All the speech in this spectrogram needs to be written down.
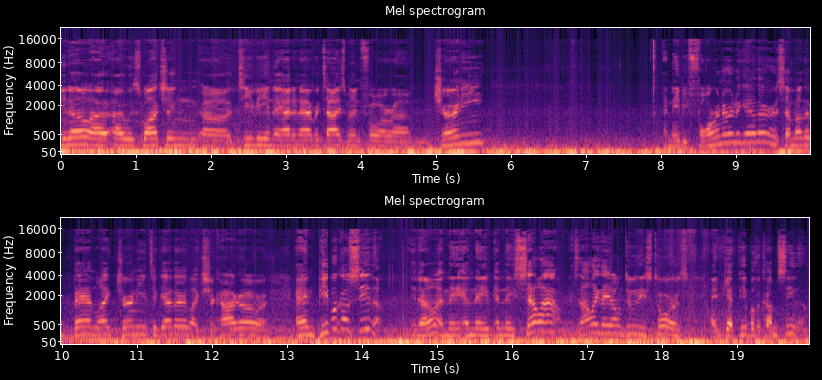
You know, I, I was watching uh, TV and they had an advertisement for um, Journey and maybe Foreigner together or some other band like Journey together, like Chicago, or, and people go see them. You know, and they and they and they sell out. It's not like they don't do these tours and get people to come see them.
